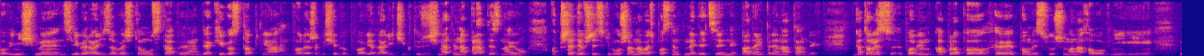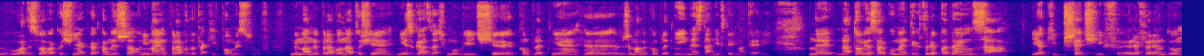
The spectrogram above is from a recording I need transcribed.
Powinniśmy zliberalizować tą ustawę. Do jakiego stopnia wolę, żeby się wypowiadali ci, którzy się na tym naprawdę znają, a przede wszystkim uszanować postęp medycyny, badań prenatalnych. Natomiast powiem a propos e, pomysłu Szymona Hołowni i Władysława Kosiniaka-Kamysza. Oni mają prawo do takich pomysłów. My mamy prawo na to się nie zgadzać, mówić e, kompletnie, e, że mamy kompletnie inne zdanie w tej materii. Natomiast argumenty, które padają za, jak i przeciw referendum,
